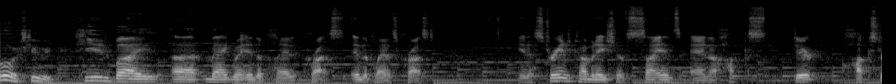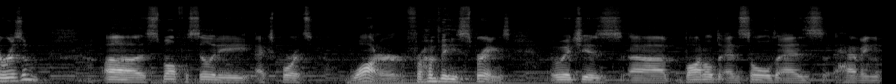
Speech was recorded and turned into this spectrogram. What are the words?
Oh, excuse me, heated by magma in the planet crust, in the planet's crust in a strange combination of science and huckster hucksterism. A small facility exports water from these springs, which is uh, bottled and sold as having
